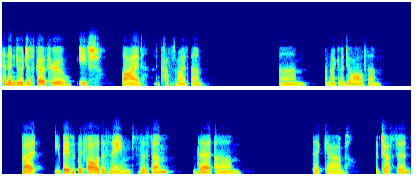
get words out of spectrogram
And then you would just go through each slide and customize them. Um, I'm not going to do all of them but you basically follow the same system that um, that Gab suggested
